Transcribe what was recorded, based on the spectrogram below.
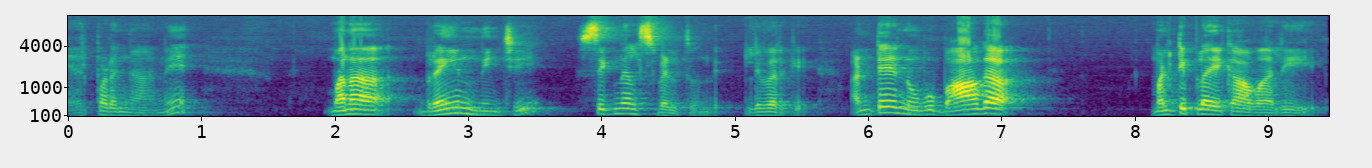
ఏర్పడంగానే మన బ్రెయిన్ నుంచి సిగ్నల్స్ వెళ్తుంది లివర్కి అంటే నువ్వు బాగా మల్టిప్లై కావాలి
